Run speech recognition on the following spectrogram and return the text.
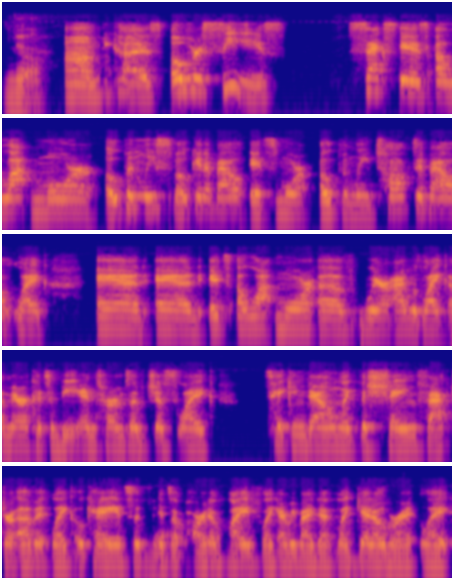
Yeah. Um, because overseas, sex is a lot more openly spoken about. It's more openly talked about. Like, and and it's a lot more of where I would like America to be in terms of just like taking down like the shame factor of it like okay it's a yeah. it's a part of life like everybody does like get over it like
